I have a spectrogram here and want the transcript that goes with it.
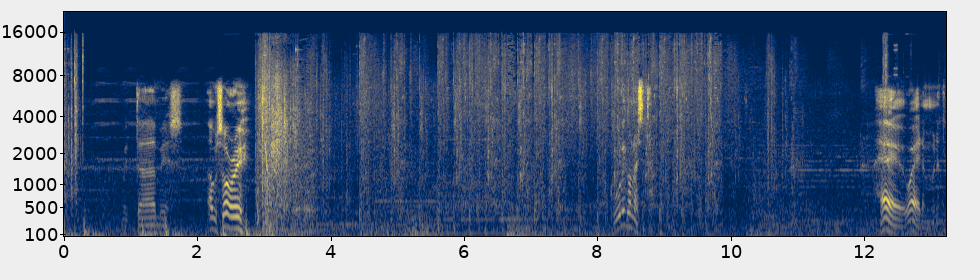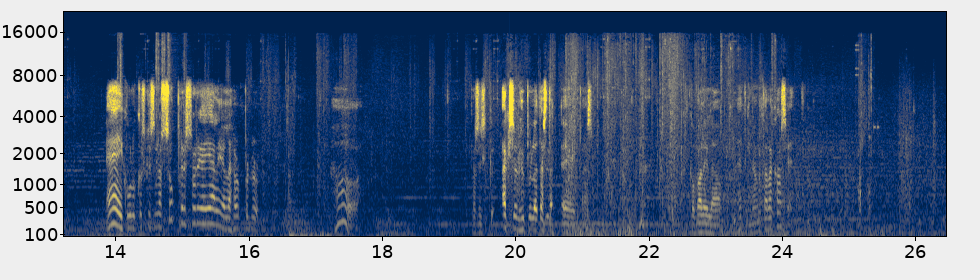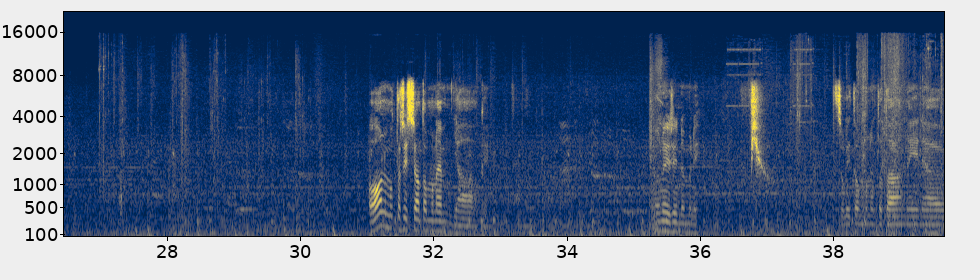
Mitä mies? I'm sorry. Kuuliko ne sitä? Hei, wait a minute. Ei kuulu, koska siinä on suppressoria jäljellä. Oh. Pääsisikö action hypyllä tästä? Ei pääs. Kun välillä on... Hetkinen, onko täällä kasetti? On, mutta siis se on tommonen... Jaa, okei. Okay. No niin, sinne meni. Phew. Se oli tommonen tota niin... Äh...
